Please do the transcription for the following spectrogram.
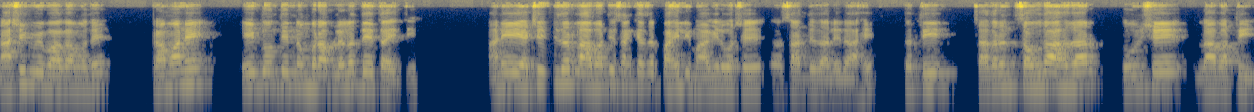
नाशिक विभागामध्ये क्रमाने एक दोन तीन नंबर आपल्याला देता येतील आणि याची जर लाभार्थी संख्या जर पाहिली मागील वर्षे साध्य झालेलं आहे तर ती साधारण चौदा हजार दोनशे लाभार्थी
